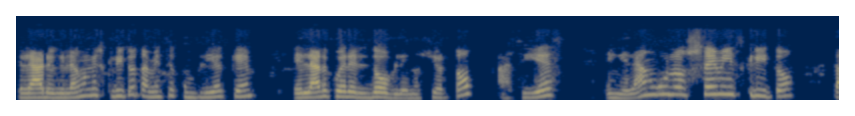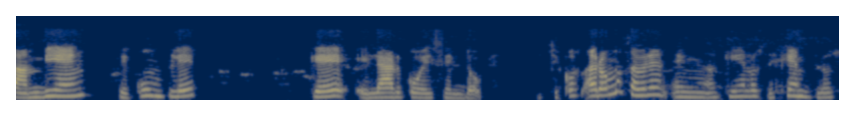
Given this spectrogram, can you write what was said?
Claro, en el ángulo inscrito también se cumplía que el arco era el doble, ¿no es cierto? Así es. En el ángulo semi-inscrito también se cumple que el arco es el doble chicos. Ahora vamos a ver aquí en los ejemplos.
